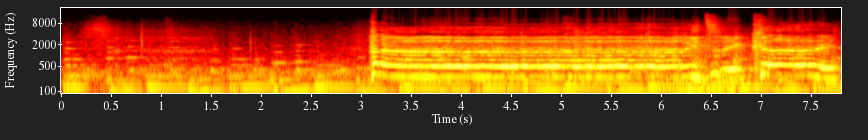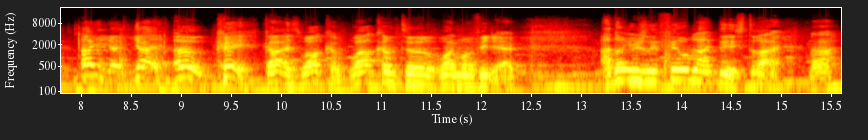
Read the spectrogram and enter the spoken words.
Hello, it's recording. Ay, ay, ay. Okay, guys, welcome. Welcome to one more video. I don't usually film like this, do I? Nah.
